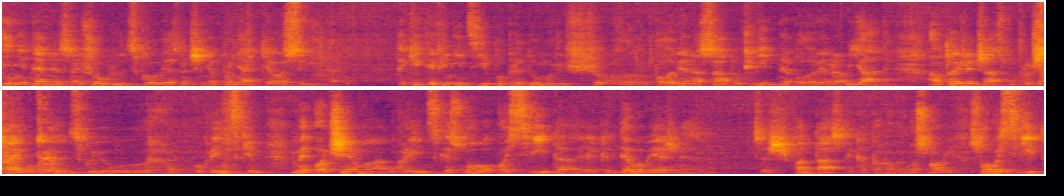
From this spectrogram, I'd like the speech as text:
і ніде не знайшов людського визначення поняття освіта. Такі дефініції попридумують, що половина саду квітне, половина в'яне. А в той же час ну, прочитай українською, українськими очима українське слово освіта, яке дивовижне. Це ж фантастика, панове. В основі слово світ.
